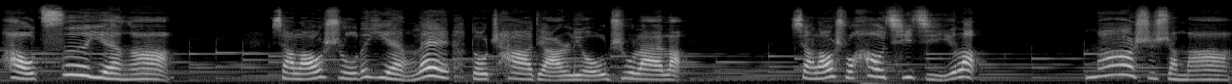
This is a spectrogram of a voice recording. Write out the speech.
好刺眼啊！小老鼠的眼泪都差点流出来了。小老鼠好奇极了，那是什么？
